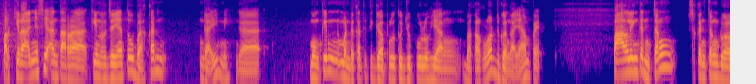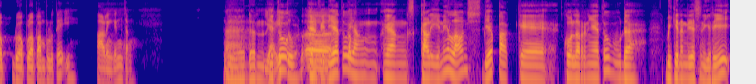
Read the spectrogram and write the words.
perkiraannya sih antara kinerjanya tuh bahkan nggak ini nggak mungkin mendekati 30 70 yang bakal keluar juga nggak nyampe. Paling kenceng sekenceng 20 80 Ti paling kenceng. Nah dan ya itu, itu, eh, Nvidia tuh top- yang yang sekali ini launch dia pakai coolernya itu udah bikinan dia sendiri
